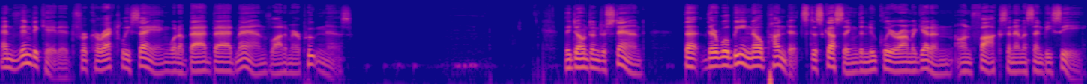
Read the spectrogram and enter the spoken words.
and vindicated for correctly saying what a bad, bad man Vladimir Putin is. They don't understand that there will be no pundits discussing the nuclear Armageddon on Fox and MSNBC,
